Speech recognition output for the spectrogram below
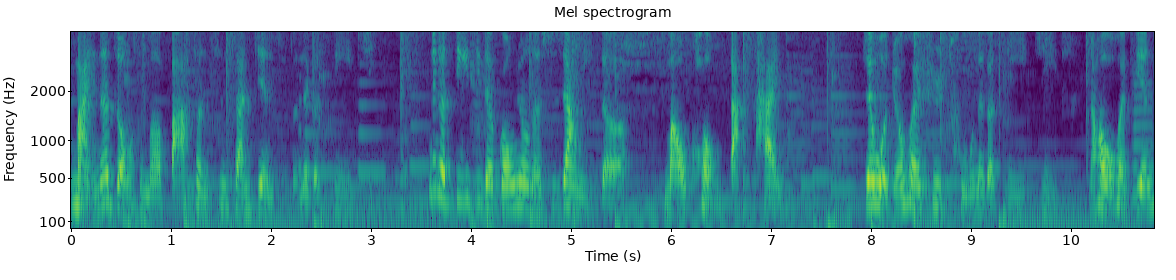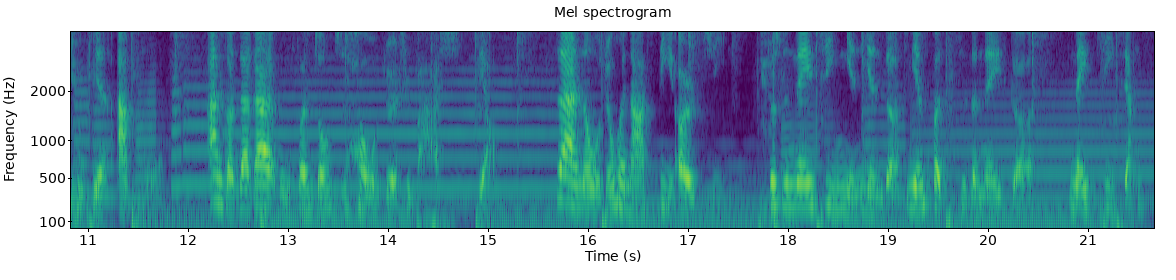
买那种什么拔粉刺三件组的那个滴剂，那个滴剂的功用呢是让你的毛孔打开，所以我就会去涂那个滴剂，然后我会边涂边按摩，按个大概五分钟之后，我就会去把它洗掉。再来呢，我就会拿第二剂，就是那一剂黏黏的黏粉刺的那一个那一剂这样子，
